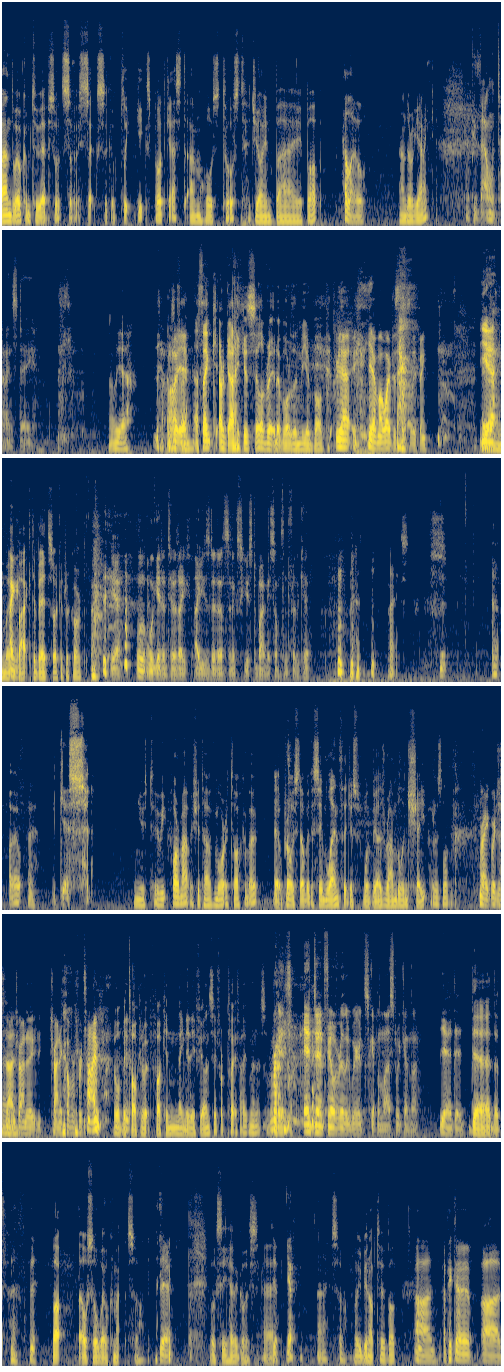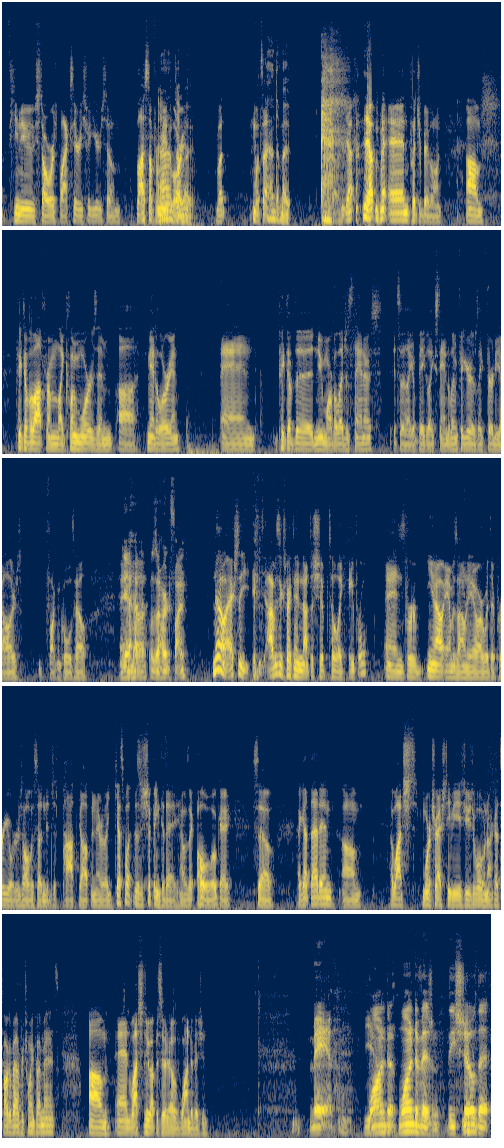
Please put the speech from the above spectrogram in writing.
And welcome to episode 76 of Complete Geeks podcast. I'm host Toast, joined by Bob Hello. and Organic. Happy Valentine's Day. Oh, yeah. Oh, yeah. thing. I think Organic is celebrating it more than me or Bob. Yeah, yeah. My wife is still sleeping. Yeah, And I, went back to bed so I could record. yeah. We'll we'll get into it. I, I used it as an excuse to buy me something for the kid. nice. Uh, well, I guess new two week format, we should have more to talk about. It'll probably still be the same length, it just won't be as rambling shape for as long. Right. We're just not trying to trying to cover for time. We won't be talking about fucking 90 Day Fiance for 25 minutes. Right. It, it did feel really weird skipping last weekend though. Yeah, it did. Yeah, it did. Yeah. But also welcome it, so Yeah. we'll see how it goes. Uh, Yep. Yep. aye, so, what have you been up to, Bob? Uh, I picked a a few new Star Wars Black Series figures. Um, a lot of stuff from And Mandalorian. out. What? What's that? And I'm out. yeah. Yep. And put your bib on. Um, picked up a lot from like Clone Wars and uh, Mandalorian, and picked up the new Marvel Legends Thanos. It's a, like a big like standalone figure. It was like thirty dollars. Fucking cool as hell. And, yeah. uh, was it hard to find? No, actually, it, I was expecting it not to ship till like April. And for you know Amazon they are with their pre-orders, all of a sudden it just popped up, and they were like, "Guess what? This is shipping today." And I was like, "Oh, okay." So I got that in. Um, I watched more trash TV as usual. We're not going to talk about it for 25 minutes. Um, and watched a new episode of WandaVision. Man. Yeah. Wanda WandaVision. The show that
